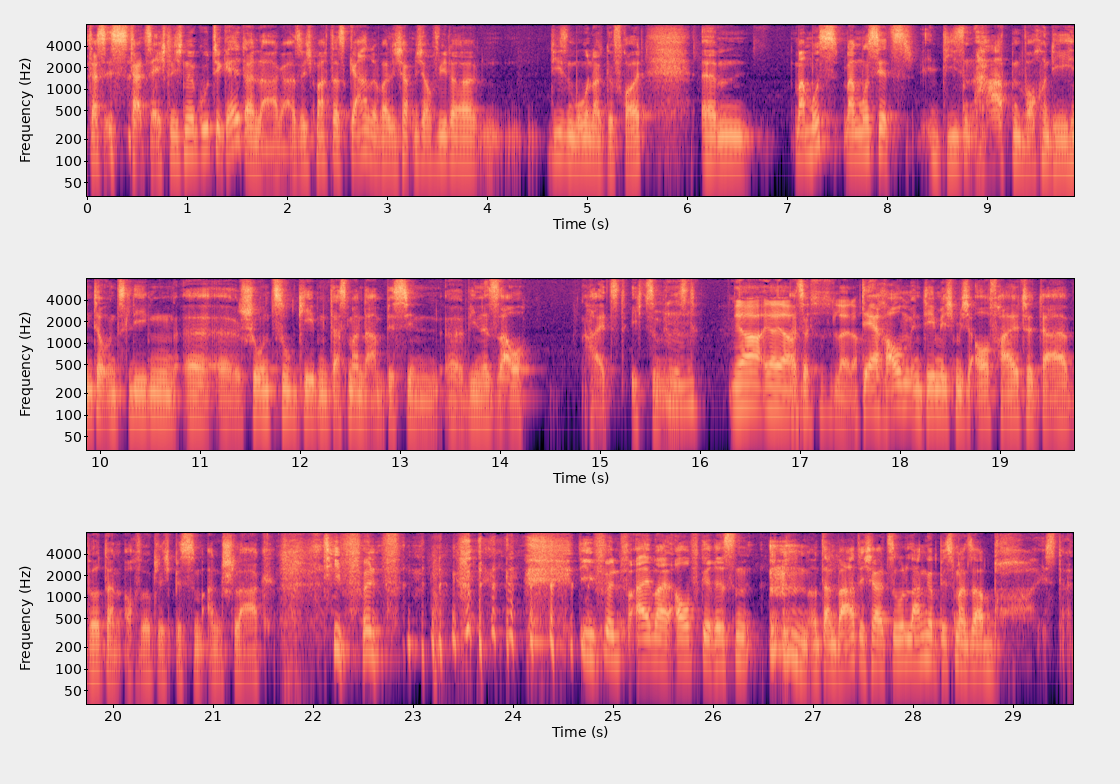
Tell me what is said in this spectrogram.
Das ist tatsächlich eine gute Geldanlage. Also ich mache das gerne, weil ich habe mich auch wieder diesen Monat gefreut. Ähm, man muss, man muss jetzt in diesen harten Wochen, die hinter uns liegen, äh, äh, schon zugeben, dass man da ein bisschen äh, wie eine Sau heizt. Ich zumindest. Ja, ja, ja, Also das ist leider. der Raum, in dem ich mich aufhalte, da wird dann auch wirklich bis zum Anschlag die fünf, die fünf einmal aufgerissen. Und dann warte ich halt so lange, bis man sagt, boah, ist das,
